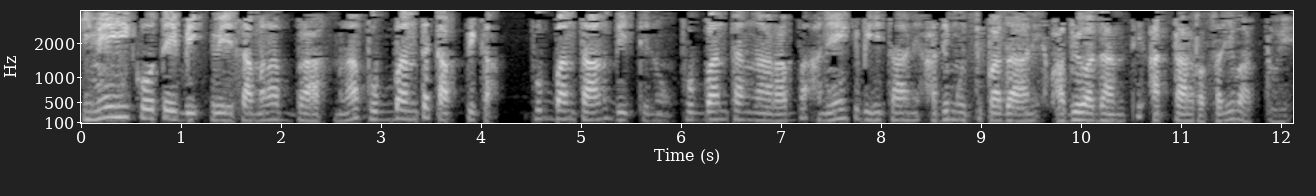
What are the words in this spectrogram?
ඉමේහි කෝතේ භික්ඛවේ සමන බ්‍රාහ්මණ පුබ්බන්ත කප්පික. පුබ්බන්තානු දිට්ඨිනෝ. පුබ්බන්තං ආරබ්බ අනේක විහිතානි අදිමුත්‍ති පදානි අභිවදಂತಿ අට්ඨාරසයි වත්තුවේ.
